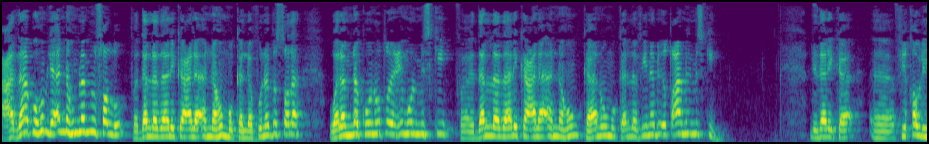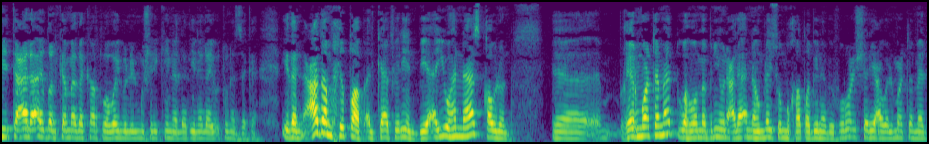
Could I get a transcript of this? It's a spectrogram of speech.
عذابهم لأنهم لم يصلوا فدل ذلك على أنهم مكلفون بالصلاة. ولم نكن نطعم المسكين. فدل ذلك على أنهم كانوا مكلفين بإطعام المسكين. لذلك آه، في قوله تعالى أيضا كما ذكرت وويل للمشركين الذين لا يؤتون الزكاة. اذا عدم خطاب الكافرين بأيها الناس قول آه، غير معتمد وهو مبني على أنهم ليسوا مخاطبين بفروع الشريعة والمعتمد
